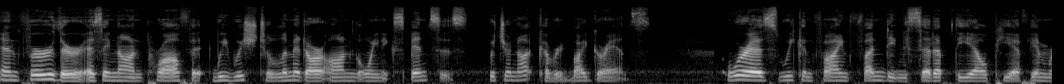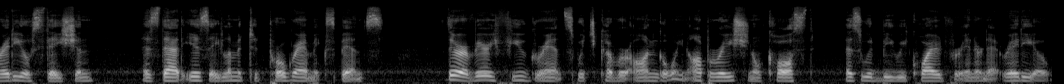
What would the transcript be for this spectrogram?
And further, as a nonprofit, we wish to limit our ongoing expenses, which are not covered by grants. Whereas we can find funding to set up the LPFM radio station, as that is a limited program expense, there are very few grants which cover ongoing operational cost as would be required for Internet radio.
